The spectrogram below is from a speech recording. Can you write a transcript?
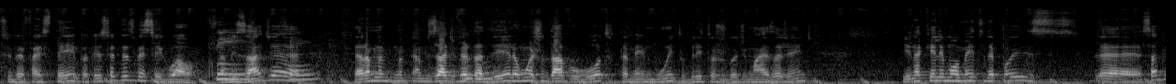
se vê faz tempo, eu tenho certeza que vai ser igual. Sim, a amizade é, sim. era uma, uma amizade verdadeira, um ajudava o outro também muito, o Brito ajudou demais a gente. E naquele momento depois, é, sabe,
